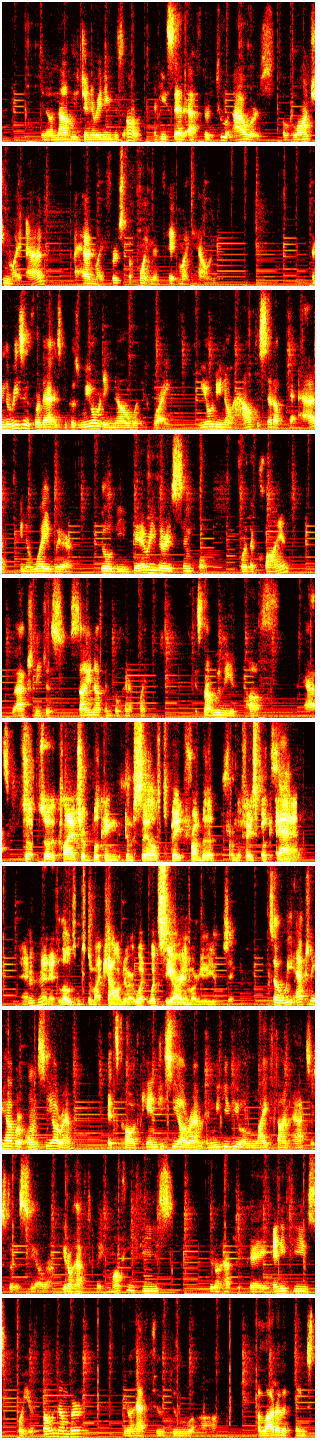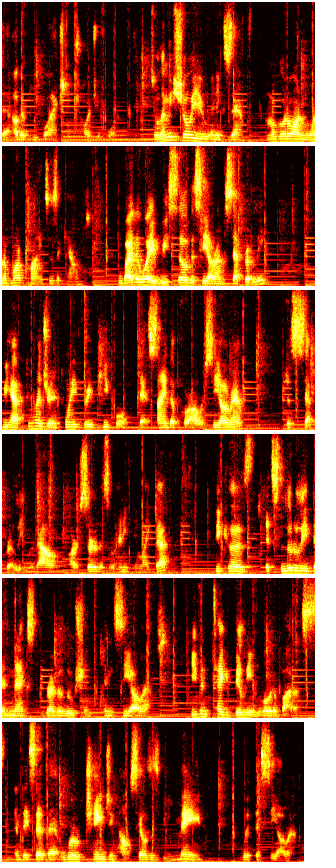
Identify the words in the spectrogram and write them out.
you know, now he's generating his own. And he said, after two hours of launching my ad, I had my first appointment hit my calendar. And the reason for that is because we already know what's right. We already know how to set up the ad in a way where it will be very, very simple for the client to actually just sign up and book an appointment. It's not really a tough task. So, so the clients are booking themselves from the from the Facebook Exactly. ad, and, Mhm. and it loads into my calendar. What what CRM are you using? So we actually have our own CRM. It's called Kinji CRM, and we give you a lifetime access to the CRM. You don't have to pay monthly fees. You don't have to pay any fees for your phone number. You don't have to do um, a lot of the things that other people actually charge you for. So let me show you an example. I'm gonna go to on one of our clients' accounts. And by the way, we sell the CRM separately. We have 223 people that signed up for our CRM just separately without our service or anything like that because it's literally the next revolution in CRMs. Even TechBullion wrote about us and they said that we're changing how sales is being made with the CRM.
